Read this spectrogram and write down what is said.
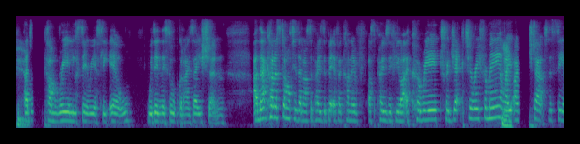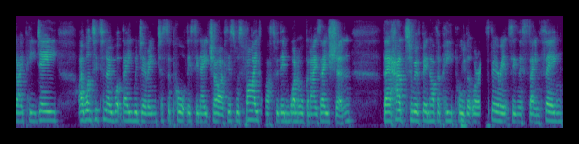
yeah. had become really seriously ill within this organization. And that kind of started then, I suppose, a bit of a kind of, I suppose, if you like, a career trajectory for me. Yeah. I, I reached out to the CIPD. I wanted to know what they were doing to support this in HR. If this was five of us within one organisation, there had to have been other people that were experiencing this same thing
